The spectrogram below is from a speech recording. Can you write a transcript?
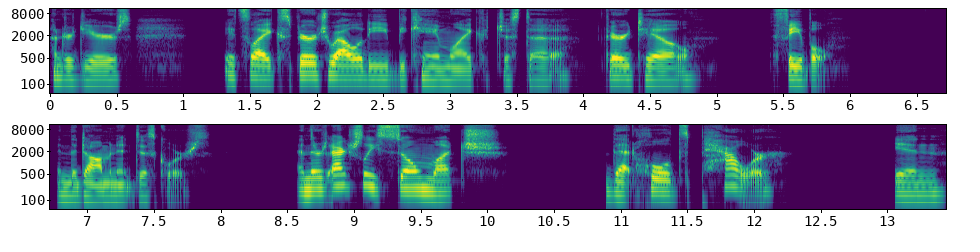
hundred years, it's like spirituality became like just a fairy tale fable in the dominant discourse. And there's actually so much that holds power in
